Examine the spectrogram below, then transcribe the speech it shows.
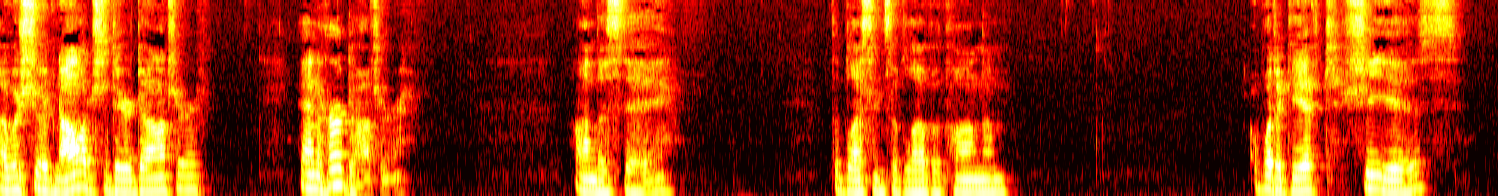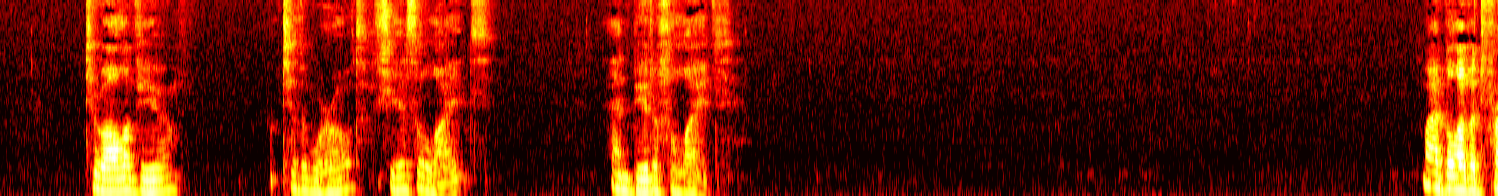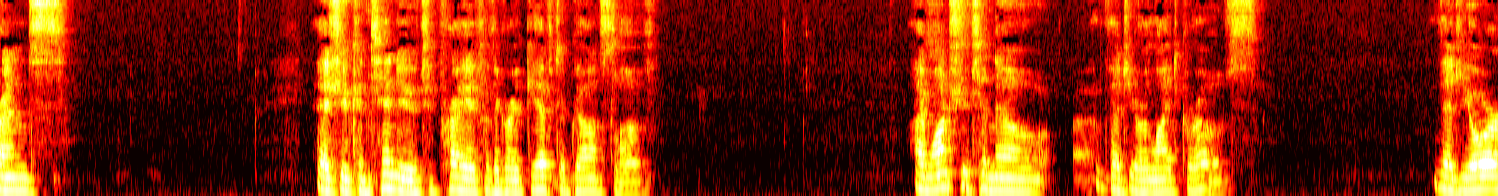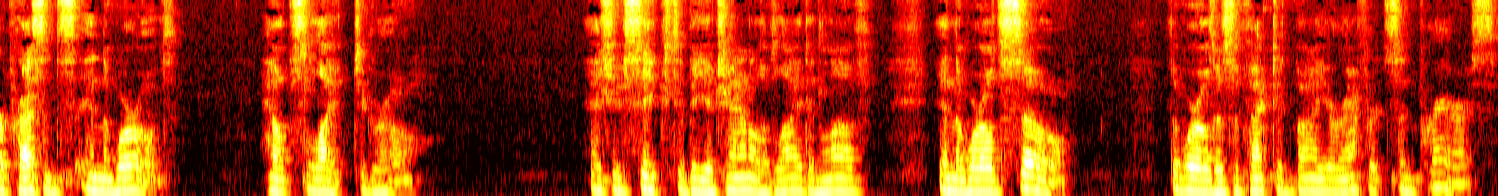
I wish to acknowledge the dear daughter and her daughter on this day, the blessings of love upon them. What a gift she is to all of you, to the world. She is a light and beautiful light. My beloved friends, as you continue to pray for the great gift of God's love, I want you to know that your light grows, that your presence in the world helps light to grow. As you seek to be a channel of light and love in the world, so the world is affected by your efforts and prayers.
